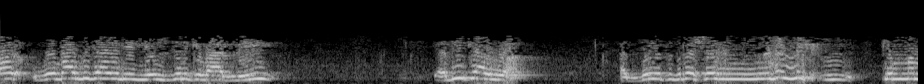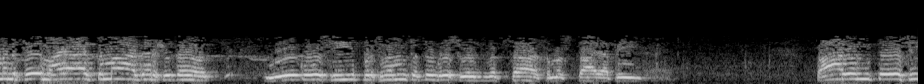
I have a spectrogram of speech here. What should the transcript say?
और वो बात भी जाने दीजिए उस दिन के बाद भी अभी क्या हुआ? अद्वैत दृश्य किम मन थे माया समादर्शित। मेकोशी प्रथम चतुर्वत्सा पावन पावन्तोऽसि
